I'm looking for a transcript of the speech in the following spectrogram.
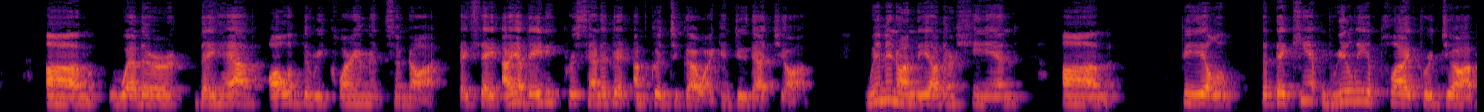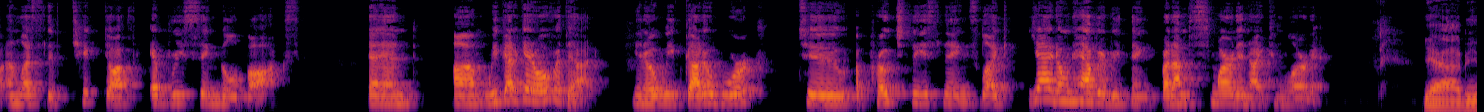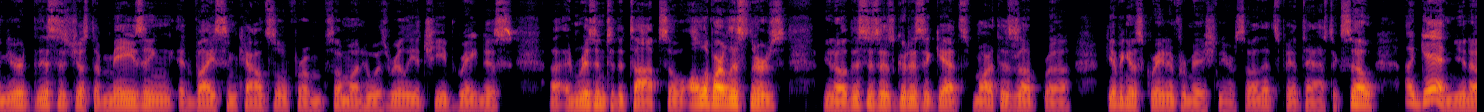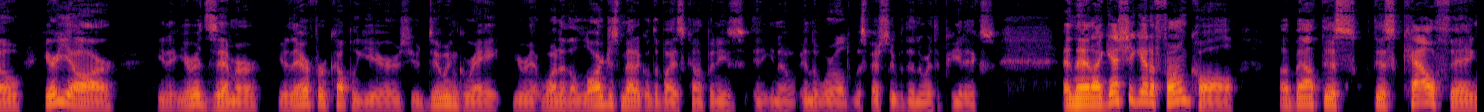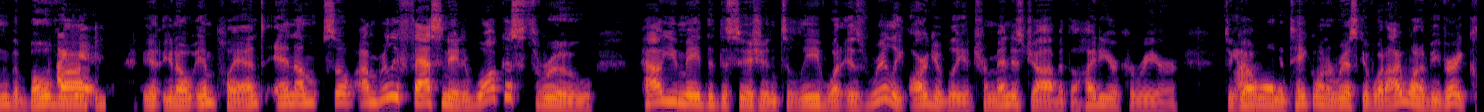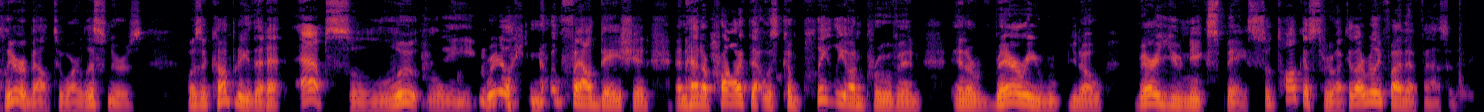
um, whether they have all of the requirements or not. They say i have 80% of it i'm good to go i can do that job. Women on the other hand um, feel that they can't really apply for a job unless they've ticked off every single box. And um, we've got to get over that. You know, we've got to work to approach these things like, yeah, I don't have everything, but I'm smart and I can learn it. Yeah, I mean, you're this is just amazing advice and counsel from someone who has really achieved greatness uh, and risen to the top. So, all of our listeners, you know, this is as good as it gets. Martha's up uh, giving us great information here, so that's fantastic. So, again, you know, here you are. You know, you're at Zimmer. You're there for a couple years. You're doing great. You're at one of the largest medical device companies, eh, you know, in the world, especially within orthopedics. And then I guess you get a phone call about this this cow thing, the bovine, you know, implant. And I'm so I'm really fascinated. Walk us through how you made the decision to leave what is really arguably a tremendous job at the height of your career to yeah. go on and take on a risk of what I want to be very clear about to our listeners was a company that had absolutely really no foundation and had a product that was completely unproven in a very you know very unique space. So talk us through it because i really find that fascinating.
